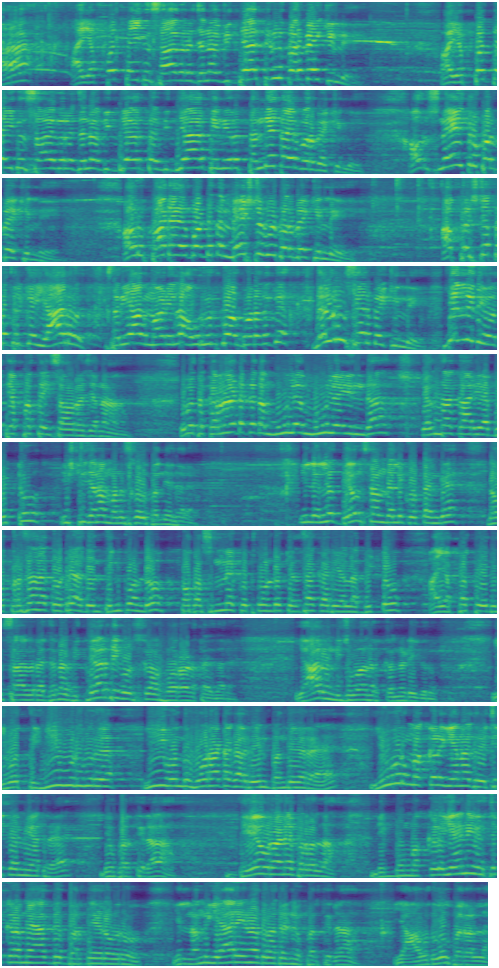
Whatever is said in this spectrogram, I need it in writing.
ಆ ಎಪ್ಪತ್ತೈದು ಸಾವಿರ ಜನ ವಿದ್ಯಾರ್ಥಿಗಳು ಬರಬೇಕಿಲ್ಲಿ. ಆ ಎಪ್ಪತ್ತೈದು ಸಾವಿರ ಜನ ವಿದ್ಯಾರ್ಥಿ ವಿದ್ಯಾರ್ಥಿನಿಯರ ತಂದೆ ತಾಯಿ ಬರಬೇಕಿಲ್ಲಿ. ಅವ್ರ ಸ್ನೇಹಿತರು ಬರಬೇಕಿಲ್ಲಿ. ಅವರು ಪಾಠ ಪಾಠದ ಮೇಷ್ಟ್ರುಗಳು ಬರ್ಬೇಕಿಲ್ಲಿ. ಆ ಪ್ರಶ್ನೆ ಪತ್ರಿಕೆ ಯಾರು ಸರಿಯಾಗಿ ಮಾಡಿಲ್ಲ, ಅವ್ರ ವಿರುದ್ಧ ಮಾಡೋದಕ್ಕೆ ಎಲ್ಲರೂ ಸೇರ್ಬೇಕಿಲ್ಲಿ. ಎಲ್ಲಿದೆ ಇವತ್ತು ಎಪ್ಪತ್ತೈದು ಸಾವಿರ ಜನ? ಇವತ್ತು ಕರ್ನಾಟಕದ ಮೂಲೆ ಮೂಲೆಯಿಂದ ಕೆಲಸ ಕಾರ್ಯ ಬಿಟ್ಟು ಇಷ್ಟು ಜನ ಮನಸ್ಸುಗಳು ಬಂದಿದ್ದಾರೆ. ಇಲ್ಲೆಲ್ಲ ದೇವಸ್ಥಾನದಲ್ಲಿ ಕೊಟ್ಟಂಗೆ ನಾವು ಪ್ರಸಾದ ಕೊಟ್ರೆ ಅದನ್ನ ತಿನ್ಕೊಂಡು, ಪಾಪ ಸುಮ್ಮನೆ ಕುತ್ಕೊಂಡು, ಕೆಲಸ ಕಾರ್ಯ ಎಲ್ಲ ಬಿಟ್ಟು ಆ ಎಪ್ಪತ್ತೈದು ಸಾವಿರ ಜನ ವಿದ್ಯಾರ್ಥಿಗೋಸ್ಕರ ಹೋರಾಡ್ತಾ ಇದ್ದಾರೆ. ಯಾರು ನಿಜವಾದ ಕನ್ನಡಿಗರು? ಇವತ್ತು ಈ ಹುಡುಗರು, ಈ ಒಂದು ಹೋರಾಟಗಾರರು ಏನ್ ಬಂದಿದ್ದಾರೆ ಇವ್ರ ಮಕ್ಕಳಿಗೆ ಏನಾದ್ರು ಹೆಚ್ಚು ಕಮ್ಮಿ ಆದ್ರೆ ನೀವು ಬರ್ತೀರಾ? ದೇವ್ರಾಣೆ ಬರಲ್ಲ. ನಿಮ್ಮ ಮಕ್ಕಳಿಗೆ ನೀವು ಹೆಚ್ಚು ಕಡಿಮೆ ಆಗದೆ ಬರ್ದೇ ಇರೋರು? ಇಲ್ಲಿ ನಮ್ಗೆ ಯಾರೇನಾದ್ರು ಆದ್ರೆ ನೀವು ಬರ್ತೀರಾ? ಯಾವುದೂ ಬರಲ್ಲ.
